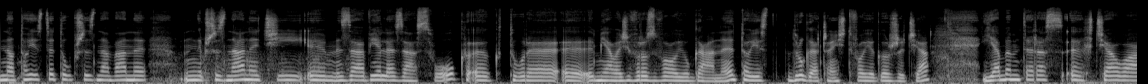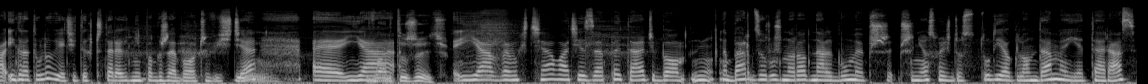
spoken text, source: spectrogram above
no, to jest tytuł przyznawany, mm, przyznany ci za wiele zasług, które miałeś w rozwoju Gany. To jest druga część twojego życia. Ja bym teraz chciała, i gratuluję ci tych czterech dni pogrzebu oczywiście. E, Ja, Warto żyć. ja bym chciała cię zapytać, bo mm, bardzo różnorodne albumy przy, przyniosłeś do studia, oglądamy je teraz.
